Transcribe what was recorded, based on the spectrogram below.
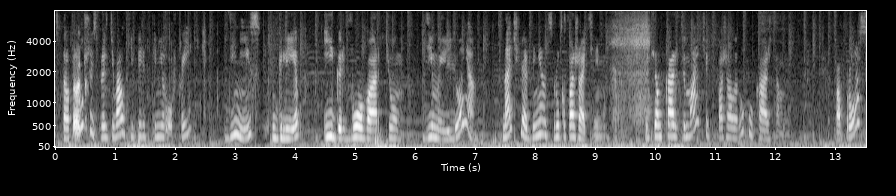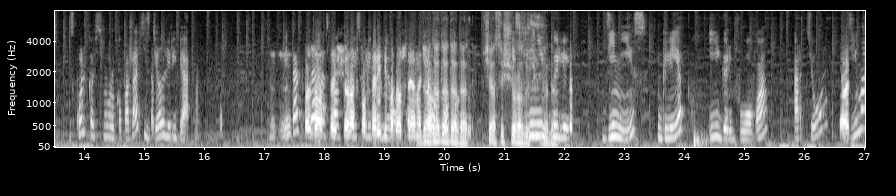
Столкнувшись так. в раздевалке перед тренировкой, Денис, Глеб, Игорь, Вова, Артем Дима и Леня начали обмениваться рукопожатиями. Причем каждый мальчик пожал руку каждому. Вопрос, сколько всего рукопожатий сделали ребята? Итак, Пожалуйста, еще раз повторите, потому что я начал. Да, да, да, да, да. Сейчас еще раз. Среди да, были да. Денис, Глеб, Игорь, Вова, Артем, так. Дима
